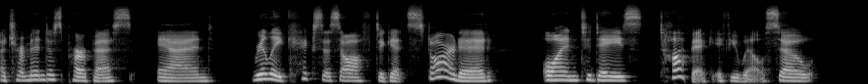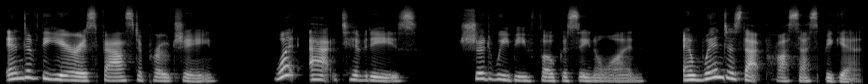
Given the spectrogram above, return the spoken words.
a tremendous purpose and really kicks us off to get started on today's topic, if you will. So, end of the year is fast approaching. What activities should we be focusing on? And when does that process begin?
